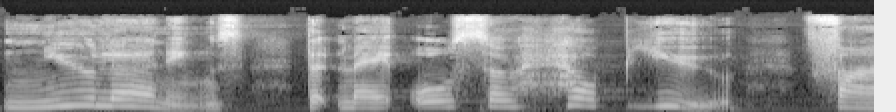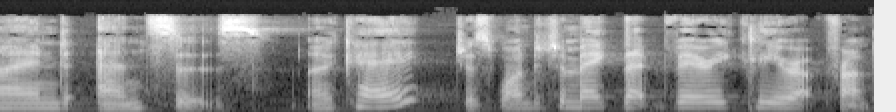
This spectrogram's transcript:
new learnings that may also help you find answers. Okay? Just wanted to make that very clear up front.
